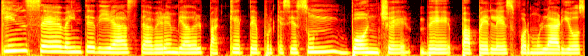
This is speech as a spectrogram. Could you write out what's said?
15, 20 días de haber enviado el paquete, porque si es un bonche de papeles, formularios,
